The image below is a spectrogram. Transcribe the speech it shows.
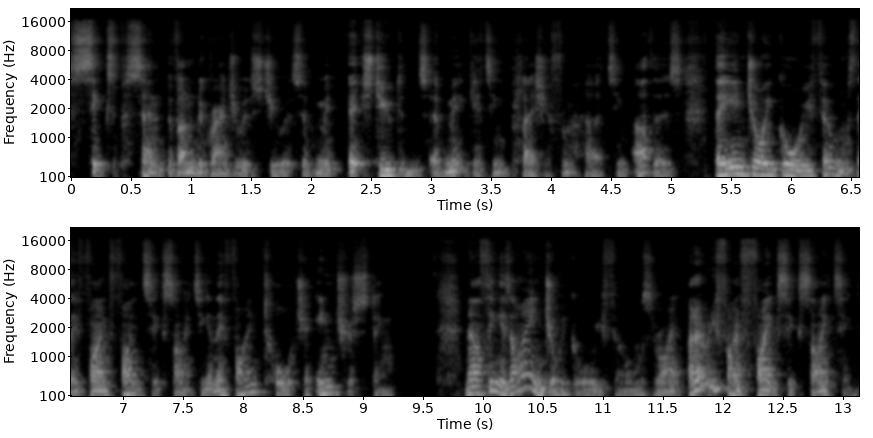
6% of undergraduate students admit, eh, students admit getting pleasure from hurting others. They enjoy gory films, they find fights exciting, and they find torture interesting. Now, the thing is, I enjoy gory films, right? I don't really find fights exciting,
